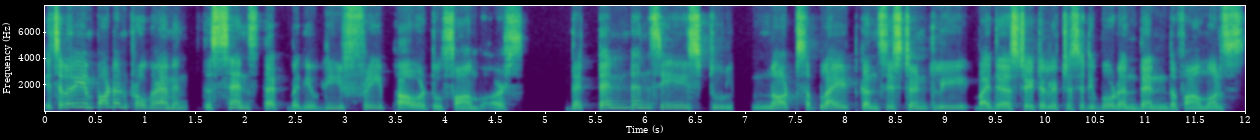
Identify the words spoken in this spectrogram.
It's a very important program in the sense that when you give free power to farmers, the tendency is to not supply it consistently by the state electricity board, and then the farmers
